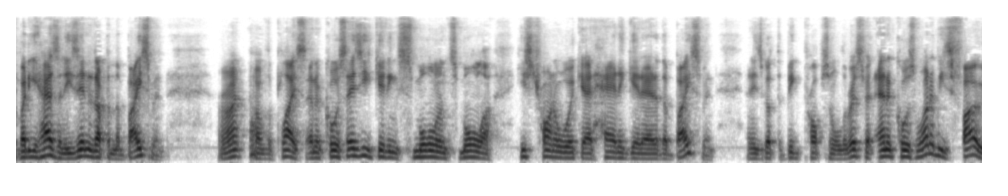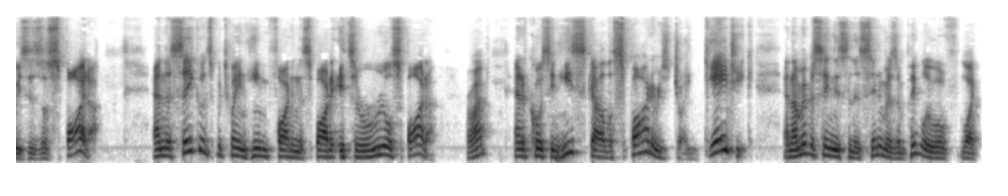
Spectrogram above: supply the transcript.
But he hasn't. He's ended up in the basement right, of the place. And of course, as he's getting smaller and smaller, he's trying to work out how to get out of the basement. And he's got the big props and all the rest of it. And of course, one of his foes is a spider. And the sequence between him fighting the spider, it's a real spider, right? And of course, in his scale, the spider is gigantic. And I remember seeing this in the cinemas, and people who were like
